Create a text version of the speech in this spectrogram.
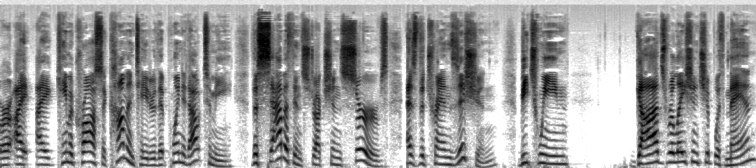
or I, I came across a commentator that pointed out to me the Sabbath instruction serves as the transition between God's relationship with man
